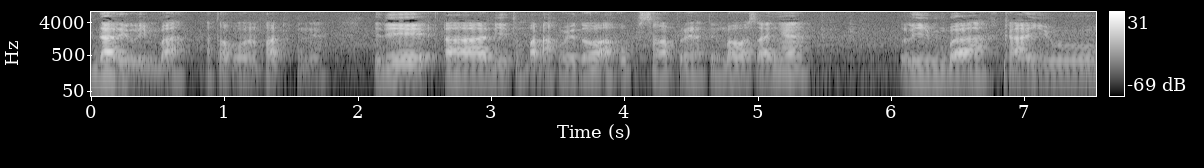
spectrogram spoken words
dari limbah atau memanfaatkannya? Jadi eh, di tempat aku itu aku sangat prihatin bahwasanya limbah kayu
